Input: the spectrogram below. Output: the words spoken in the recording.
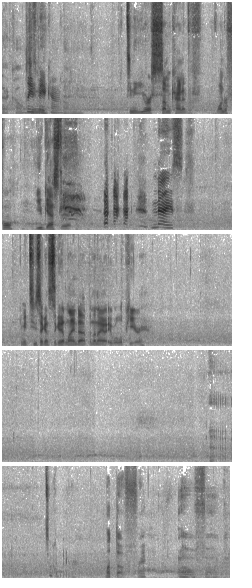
That cone? Please be a Teeny. cone. Tina, you are some kind of wonderful. You guessed it. Nice. Give me two seconds to get it lined up, and then I, it will appear. Uh, it's. What the frick? Oh fuck.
